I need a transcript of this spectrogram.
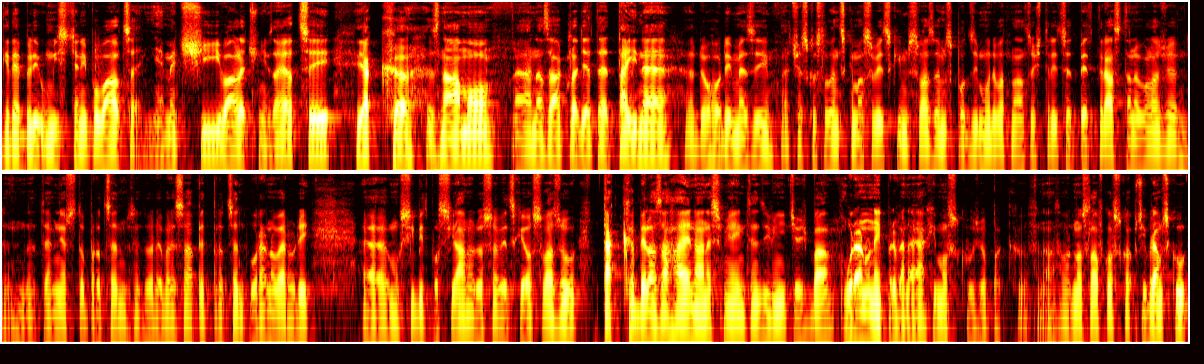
kde byli umístěni po válce němečtí váleční zajaci. Jak známo na základě té tajné dohody mezi Československým a Sovětským svazem z podzimu 1945, která stanovala, že téměř 100%, myslím to 95% uranové rudy eh, musí být posíláno do Sovětského svazu, tak byla zahájena nesmírně intenzivní těžba uranu nejprve na Jachimovsku, že pak na Hornoslavkovsku a Příbramsku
